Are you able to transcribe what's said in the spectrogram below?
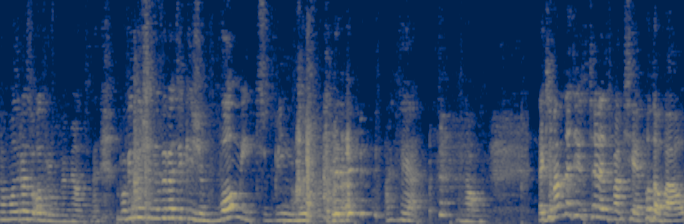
Ja mam od razu odruch wymiotny. To powinno się nazywać jakiś vomit bingo. A nie. No. Także mam nadzieję, że challenge Wam się podobał.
